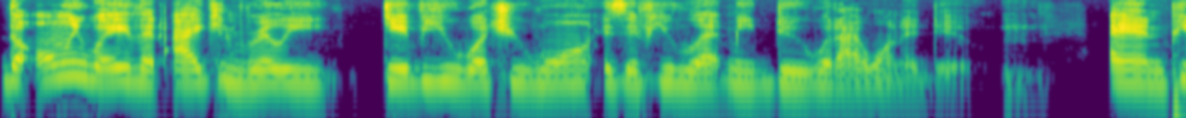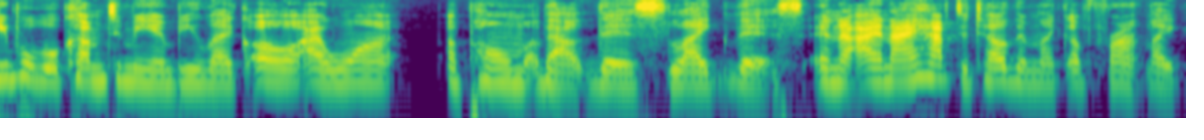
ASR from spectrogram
the only way that I can really give you what you want is if you let me do what I want to do mm-hmm. and people will come to me and be like, "Oh, I want a poem about this, like this," and I, and I have to tell them like up front, like,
